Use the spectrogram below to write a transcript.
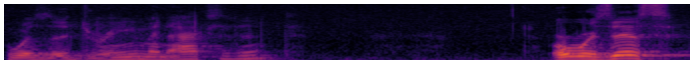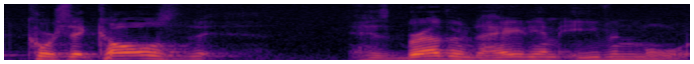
was the dream an accident? Or was this, of course, it caused his brethren to hate him even more?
